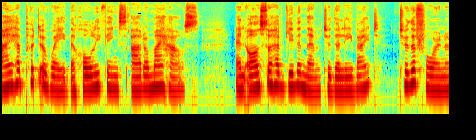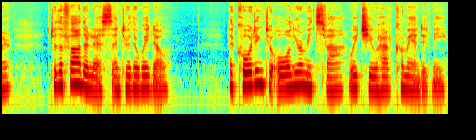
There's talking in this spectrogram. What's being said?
I have put away the holy things out of my house, and also have given them to the Levite, to the foreigner, to the fatherless, and to the widow, according to all your mitzvah which you have commanded me.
